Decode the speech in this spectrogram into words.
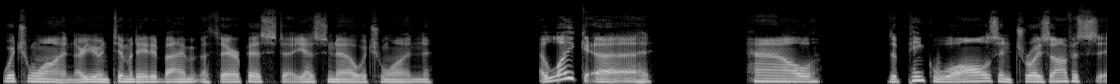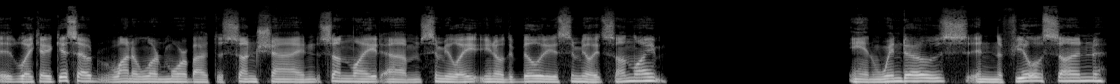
Which one? Are you intimidated by a therapist? Uh, yes, no. Which one? I like uh, how the pink walls in Troi's office. Uh, like, I guess I would want to learn more about the sunshine, sunlight, um, simulate. You know, the ability to simulate sunlight and windows and the feel of sun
